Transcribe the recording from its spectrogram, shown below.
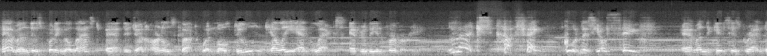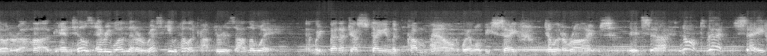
Hammond is putting the last bandage on Arnold's cut when Muldoon, Kelly, and Lex enter the infirmary. Lex! Oh, thank goodness you're safe. Hammond gives his granddaughter a hug and tells everyone that a rescue helicopter is on the way. And we'd better just stay in the compound where we'll be safe till it arrives. It's, uh, not that safe,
